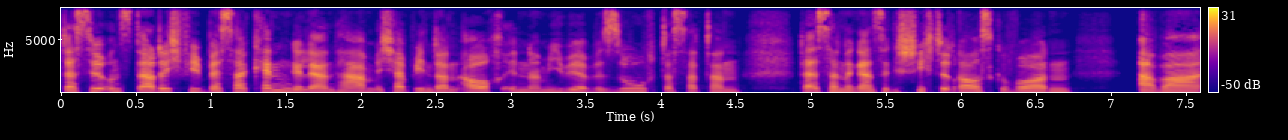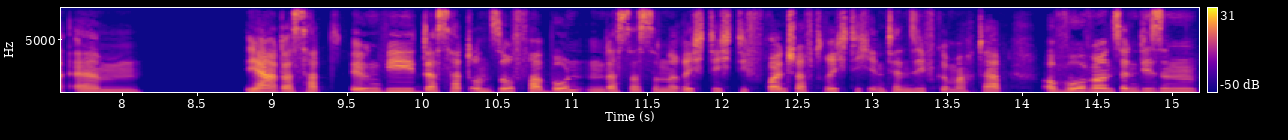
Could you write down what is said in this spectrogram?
dass wir uns dadurch viel besser kennengelernt haben. Ich habe ihn dann auch in Namibia besucht. Das hat dann, da ist dann eine ganze Geschichte draus geworden. Aber ähm, ja, das hat irgendwie, das hat uns so verbunden, dass das so eine richtig, die Freundschaft richtig intensiv gemacht hat, obwohl wir uns in diesem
